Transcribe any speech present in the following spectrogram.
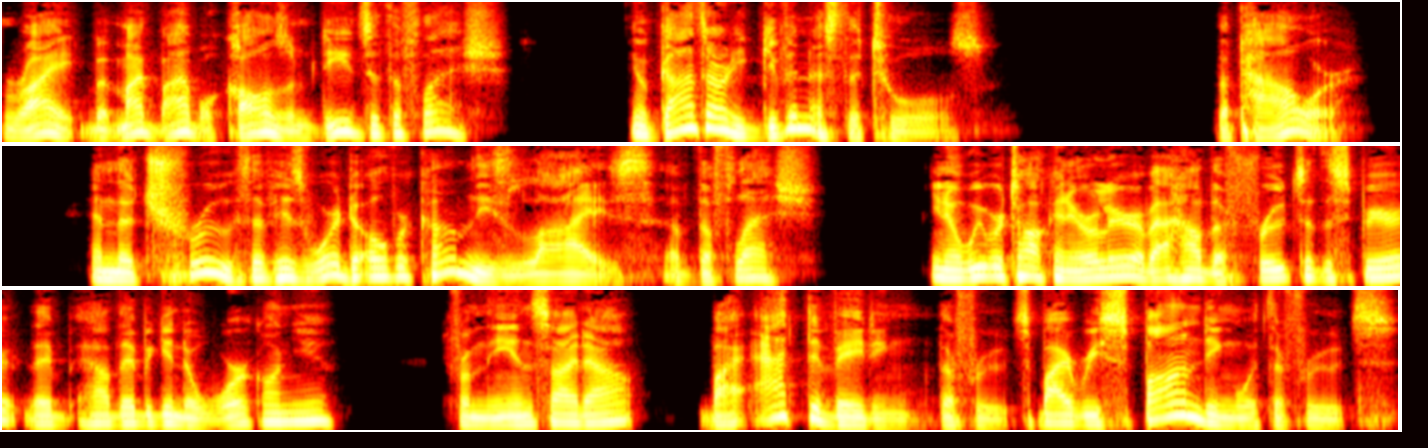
right, but my Bible calls them deeds of the flesh. You know, God's already given us the tools, the power, and the truth of His Word to overcome these lies of the flesh. You know, we were talking earlier about how the fruits of the Spirit, they, how they begin to work on you from the inside out. By activating the fruits, by responding with the fruits,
